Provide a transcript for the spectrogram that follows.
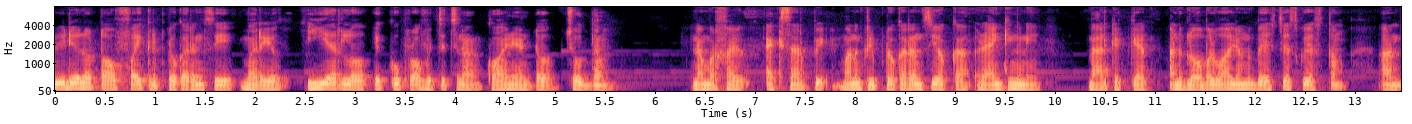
వీడియోలో టాప్ ఫైవ్ క్రిప్టో కరెన్సీ మరియు ఇయర్లో ఎక్కువ ప్రాఫిట్స్ ఇచ్చిన కాయిన్ ఏంటో చూద్దాం. నెంబర్ ఫైవ్ ఎక్స్ఆర్పి మనం క్రిప్టో కరెన్సీ యొక్క ర్యాంకింగ్ని మార్కెట్ క్యాప్ అండ్ గ్లోబల్ వాల్యూమ్ని బేస్ చేసుకుని ఇస్తాం అండ్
